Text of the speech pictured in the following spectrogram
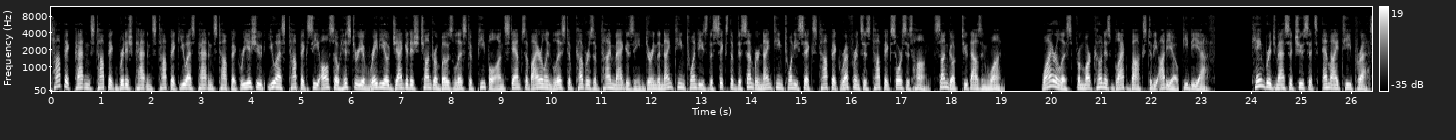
Topic patents Topic British patents Topic US patents Topic Reissued US Topic See also History of radio Jagadish Chandra Bose List of people on stamps of Ireland List of covers of Time magazine during the 1920s 6 December 1926 Topic References Topic Sources Hong, Sunguk 2001. Wireless, From Marconis Black Box to the Audion PDF. Cambridge, Massachusetts, MIT Press.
